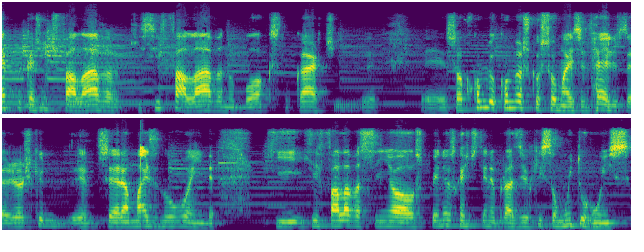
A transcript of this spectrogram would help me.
Época a gente falava, que se falava no box, no kart, é, é, só que como eu, como eu acho que eu sou mais velho, Sérgio, eu acho que você era mais novo ainda, que, que falava assim, ó, os pneus que a gente tem no Brasil aqui são muito ruins,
